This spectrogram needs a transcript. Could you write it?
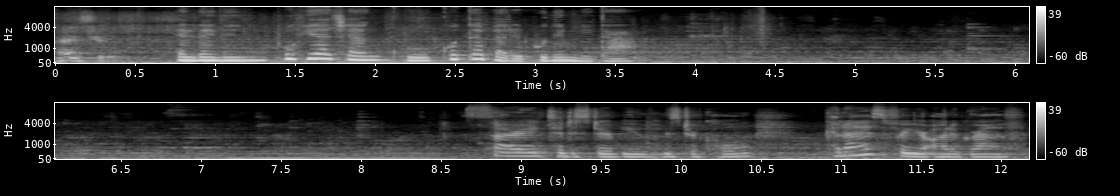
Thank you. 헬렌은 포기하지 않고 꽃다발을 보냅니다. Sorry to disturb you, Mr. Cole. Could I ask for your autograph?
